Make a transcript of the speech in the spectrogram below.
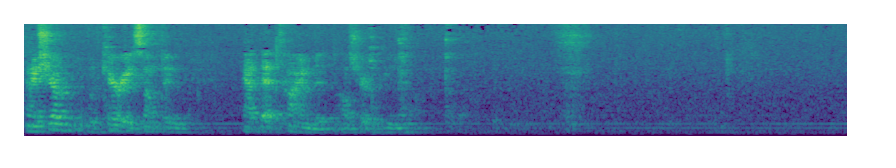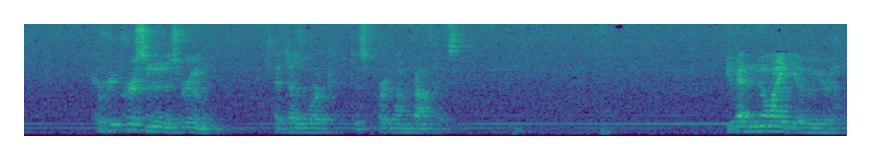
And I shared with Kerry something at that time that I'll share with you now. Every person in this room that does work to support nonprofits, you have no idea who you're helping.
